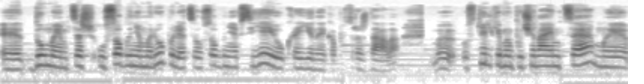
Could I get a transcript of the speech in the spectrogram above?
е, думаємо, це ж усоблення Маріуполя, це усоблення всієї України, яка постраждала. Е, Оскільки ми починаємо це, ми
